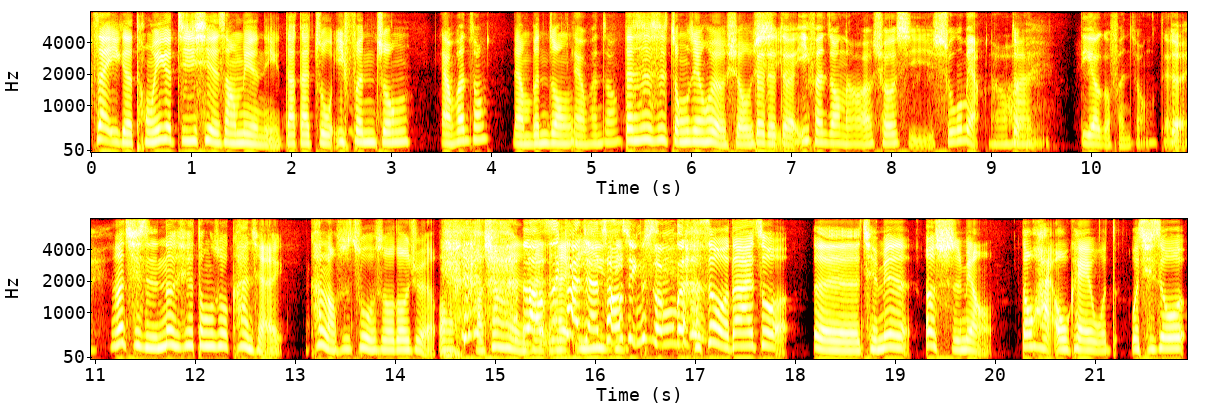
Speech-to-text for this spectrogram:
在一个同一个机械上面，你大概做一分钟、两分钟、两分钟、两分钟，但是是中间会有休息。对对对，一分钟，然后休息十五秒，然后换第二个分钟。对，对，那其实那些动作看起来，看老师做的时候都觉得哦，好像很老师看起来超轻松的，可是我大概做。呃，前面二十秒都还 OK，我我其实我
